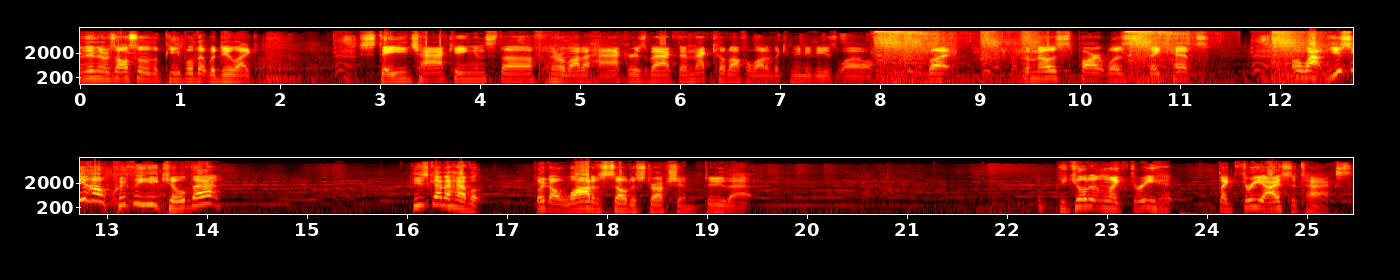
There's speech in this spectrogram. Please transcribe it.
And then there was also the people that would do like stage hacking and stuff. And there were a lot of hackers back then. That killed off a lot of the community as well. But the most part was they kept... Oh, wow. You see how quickly he killed that? He's got to have a, like a lot of cell destruction to do that. He killed it in like three, like three ice attacks.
